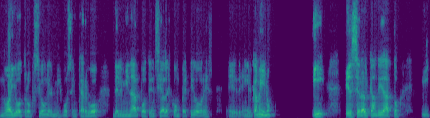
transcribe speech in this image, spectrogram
no hay otra opción. Él mismo se encargó de eliminar potenciales competidores eh, en el camino y él será el candidato y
